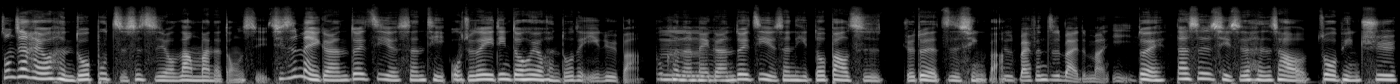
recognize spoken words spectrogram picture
中间还有很多不只是只有浪漫的东西。其实每个人对自己的身体，我觉得一定都会有很多的疑虑吧。不可能每个人对自己的身体都保持绝对的自信吧，就是百分之百的满意。对，但是其实很少作品去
